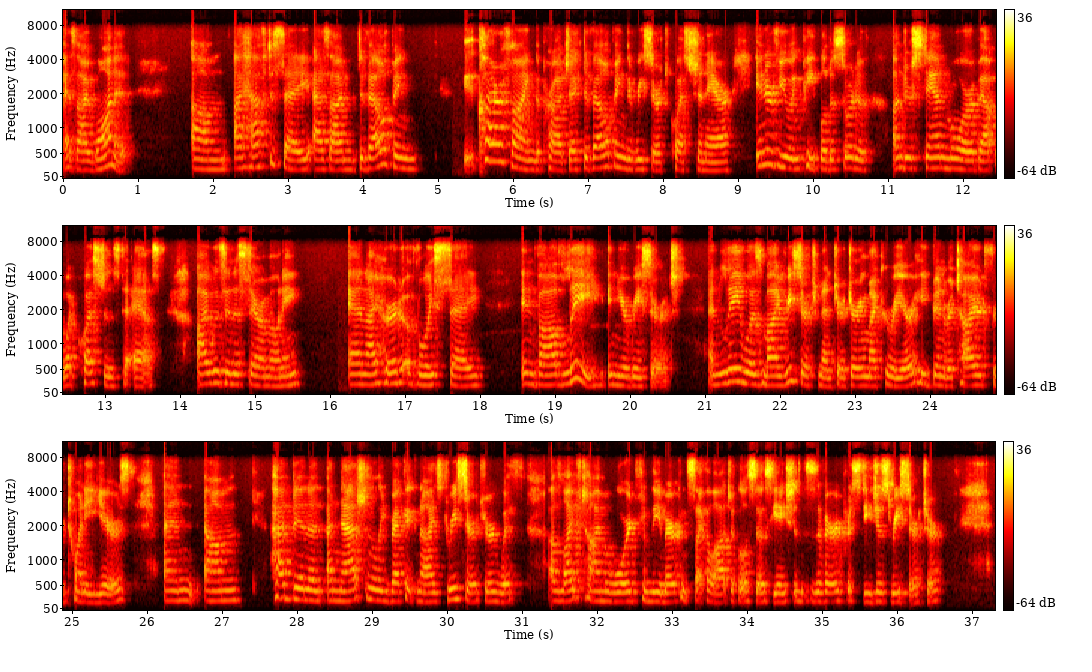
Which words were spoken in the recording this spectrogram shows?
as I wanted. Um, I have to say, as I'm developing clarifying the project, developing the research questionnaire, interviewing people to sort of understand more about what questions to ask. I was in a ceremony and I heard a voice say, Involve Lee in your research. And Lee was my research mentor during my career. He'd been retired for 20 years and um, had been a, a, nationally recognized researcher with a lifetime award from the American Psychological Association. This is a very prestigious researcher.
